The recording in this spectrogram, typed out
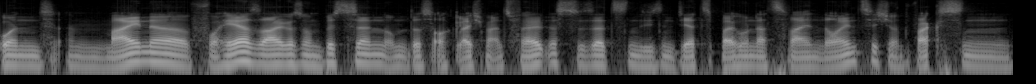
Und ähm, meine Vorhersage so ein bisschen, um das auch gleich mal ins Verhältnis zu setzen, die sind jetzt bei 192 und wachsen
